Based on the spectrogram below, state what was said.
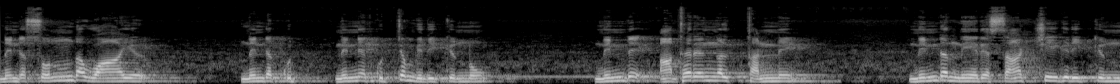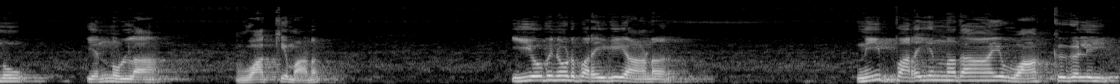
നിന്റെ സ്വന്തം വായ് നിന്റെ കു നിന്നെ കുറ്റം വിധിക്കുന്നു. നിന്റെ അധരങ്ങൾ തന്നെ നിന്റെ നേരെ സാക്ഷീകരിക്കുന്നു എന്നുള്ള വാക്യമാണ്. ഇയോബിനോട് പറയുകയാണ് നീ പറയുന്നതായ വാക്കുകളിൽ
